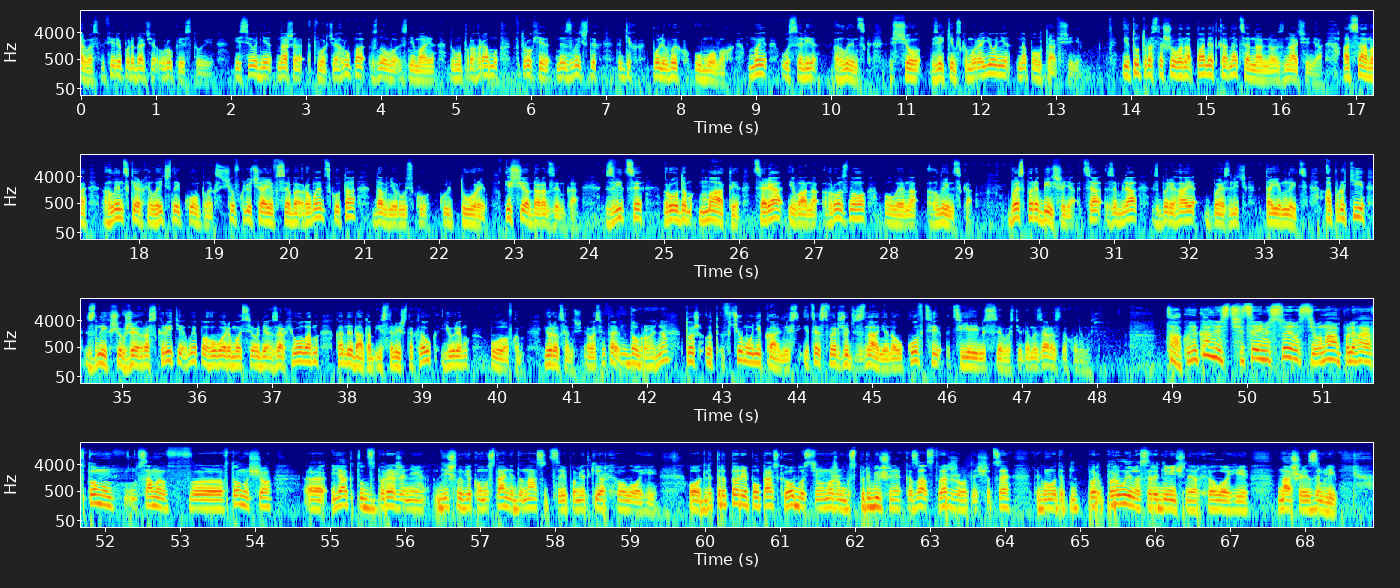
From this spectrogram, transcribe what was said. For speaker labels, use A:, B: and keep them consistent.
A: Вітаю вас в ефірі передача Уроки історії. І сьогодні наша творча група знову знімає нову програму в трохи незвичних таких польових умовах. Ми у селі Глинськ, що в Зяківському районі на Полтавщині. І тут розташована пам'ятка національного значення, а саме Глинський археологічний комплекс, що включає в себе романську та давньоруську культури. І ще одна родзинка. Звідси родом мати царя Івана Грозного Олена Глинська. Без перебільшення ця земля зберігає безліч таємниць. А про ті з них, що вже розкриті, ми поговоримо сьогодні з археологом, кандидатом історичних наук Юрієм Половком. Юрій Олександрович, я вас вітаю.
B: Доброго дня.
A: Тож, от в чому унікальність, і це стверджують знані науковці цієї місцевості, де ми зараз знаходимося.
B: Так, унікальність цієї місцевості вона полягає в тому, саме в, в тому, що як тут збережені, дійшли в якому стані до нас ці пам'ятки археології. От, для території Полтавської області ми можемо без перебільшення каза стверджувати, що це, так мовити, пер- перлина середньовічної археології нашої землі.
